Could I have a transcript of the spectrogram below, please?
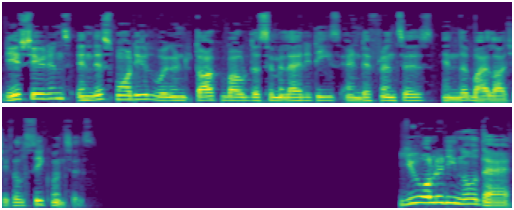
Dear students, in this module we're going to talk about the similarities and differences in the biological sequences. You already know that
